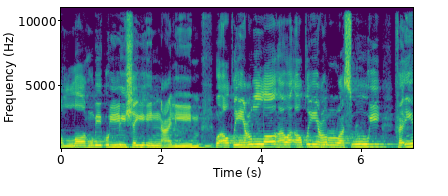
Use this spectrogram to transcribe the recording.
والله بكل شيء عليم. وأطيعوا الله وأطيعوا الرسول فإن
